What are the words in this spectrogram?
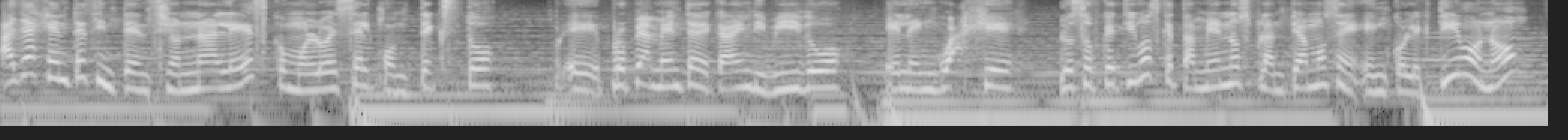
hay agentes intencionales como lo es el contexto eh, propiamente de cada individuo, el lenguaje, los objetivos que también nos planteamos en colectivo, ¿no?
